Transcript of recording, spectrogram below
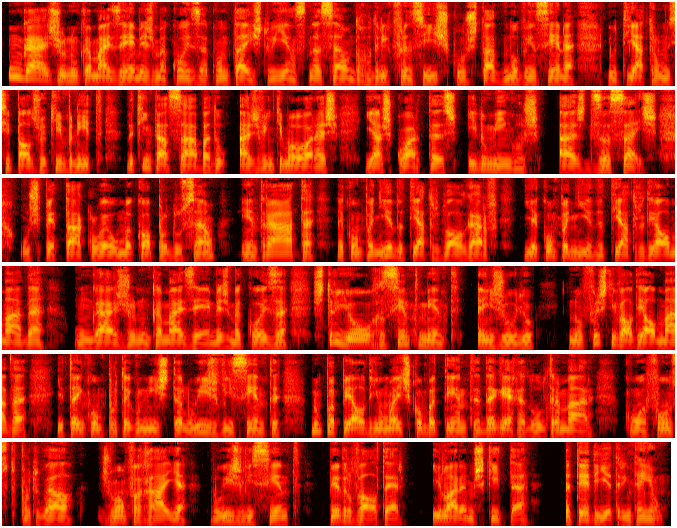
Um gajo nunca mais é a mesma coisa, com texto e encenação de Rodrigo Francisco, Estado Novo em Cena, no Teatro Municipal Joaquim Benite, de quinta a sábado, às 21 horas e às quartas e domingos, às 16. O espetáculo é uma coprodução entre a ATA, a Companhia de Teatro do Algarve e a Companhia de Teatro de Almada. Um gajo nunca mais é a mesma coisa, estreou recentemente, em julho, no Festival de Almada e tem como protagonista Luís Vicente no papel de um ex-combatente da Guerra do Ultramar, com Afonso de Portugal, João Farraia, Luís Vicente, Pedro Walter e Lara Mesquita, até dia 31.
